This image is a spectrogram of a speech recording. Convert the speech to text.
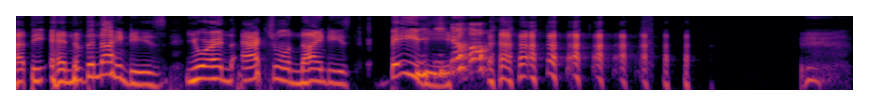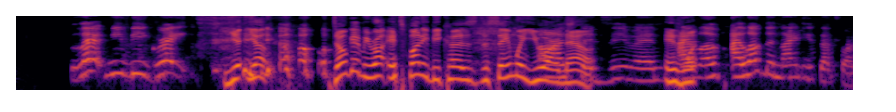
at the end of the 90s. You are an actual 90s baby. Let me be great. Yeah, yeah. You know? Don't get me wrong. It's funny because the same way you are now. Is I one- love I love the '90s. That's why.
